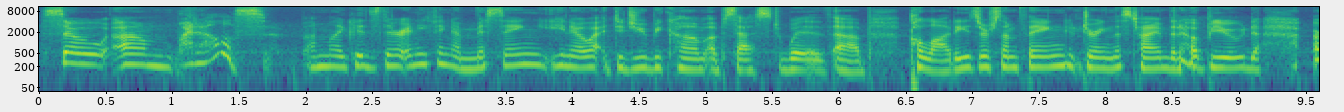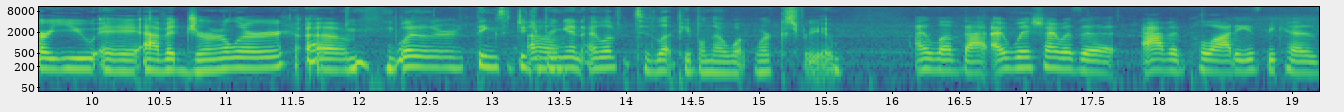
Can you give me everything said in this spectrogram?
So, um, what else? I'm like, is there anything I'm missing? You know, did you become obsessed with uh, Pilates or something during this time that helped you? Are you a avid journaler? Um, what other things did you bring Oh. in? I love to let people know what works for you. I love that. I wish I was a avid Pilates because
